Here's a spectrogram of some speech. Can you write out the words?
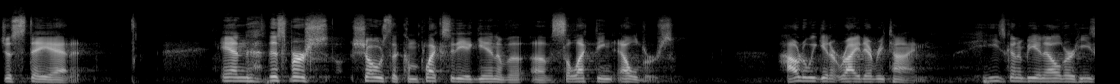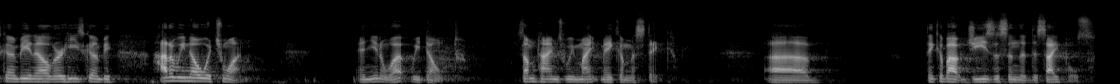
just stay at it. And this verse shows the complexity again of, a, of selecting elders. How do we get it right every time? He's going to be an elder, he's going to be an elder, he's going to be. How do we know which one? And you know what? We don't. Sometimes we might make a mistake. Uh, think about Jesus and the disciples.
